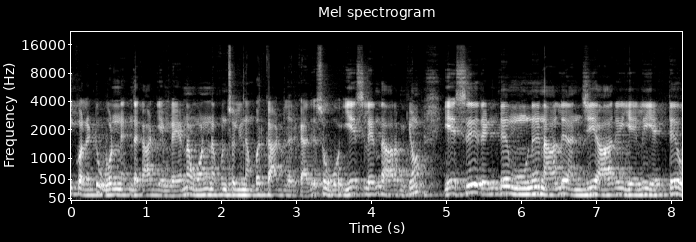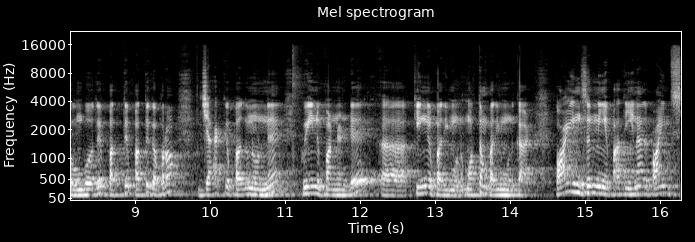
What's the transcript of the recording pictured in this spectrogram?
equal to ஒன்று இந்த கார்டு கேமில் ஏன்னா ஒன் அப்படின்னு சொல்லி நம்பர் கார்டில் இருக்காது. ஸோ ஏஸ்லேருந்து ஆரம்பிக்கும். ஏசு ரெண்டு மூணு நாலு அஞ்சு ஆறு ஏழு எட்டு ஒம்பது பத்து. பத்துக்கு அப்புறம் ஜாக்கு பதினொன்று குயின் பன்னெண்டு கிங்கு பதிமூணு. மொத்தம் பதிமூணு கார்டு பாயிண்ட்ஸ்னு நீங்கள் பார்த்தீங்கன்னா அது பாயிண்ட்ஸ்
